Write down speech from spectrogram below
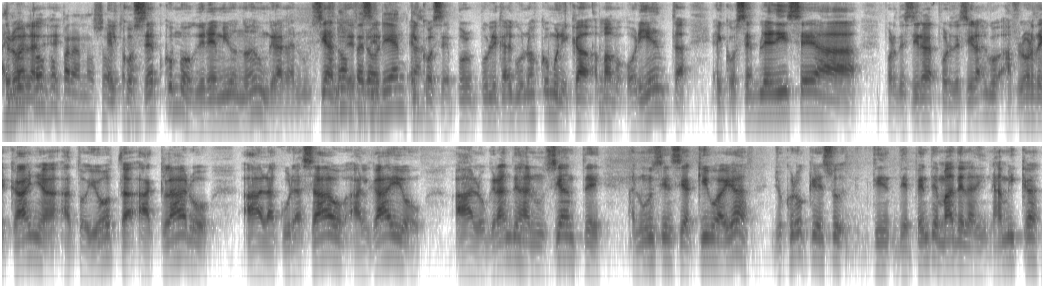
Hay pero muy poco para nosotros. El COSEP como gremio no es un gran anunciante. No, pero orienta. El COSEP publica algunos comunicados, vamos, orienta. El COSEP le dice a, por decir, por decir algo, a Flor de Caña, a Toyota, a Claro, a la Curazao, al Gallo, a los grandes anunciantes, anúnciense aquí o allá. Yo creo que eso depende más de la dinámica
